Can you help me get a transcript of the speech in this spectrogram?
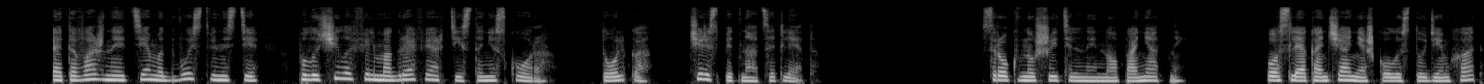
— эта важная тема двойственности получила фильмография артиста не скоро, только через 15 лет. Срок внушительный, но понятный. После окончания школы-студии МХАТ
